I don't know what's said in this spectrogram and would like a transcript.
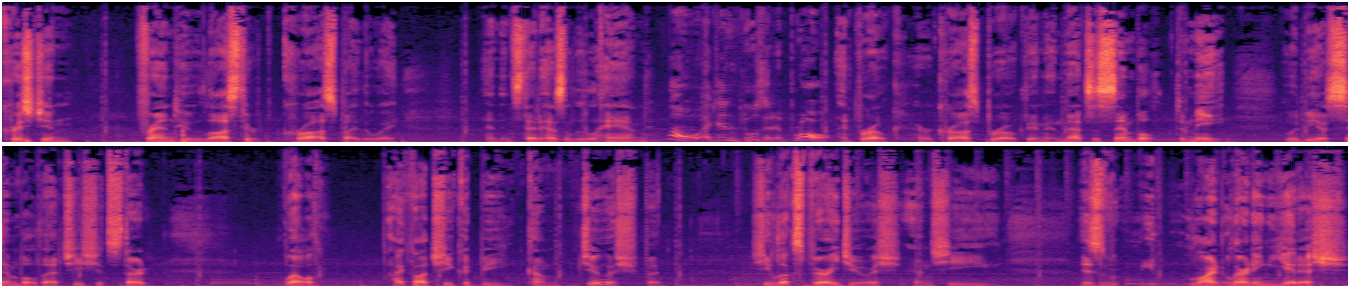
Christian friend who lost her cross, by the way, and instead has a little hand. No, I didn't lose it. It broke. It broke. Her cross broke. And, and that's a symbol to me It would be a symbol that she should start. Well, I thought she could become Jewish, but she looks very Jewish and she is learning Yiddish.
